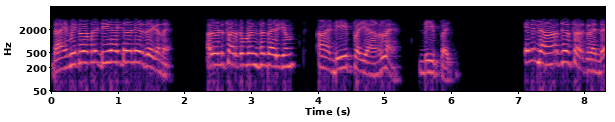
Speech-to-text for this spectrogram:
ഡയമീറ്റർ നമ്മൾ ഡി ആയിട്ട് തന്നെ എടുത്തേക്കുന്നത് അതുകൊണ്ട് സർക്കംഫറൻസ് എന്തായിരിക്കും? ആ ഡി പൈ ആണല്ലേ ഡി പൈ ഇനി ലാർജർ സർക്കിളിന്റെ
